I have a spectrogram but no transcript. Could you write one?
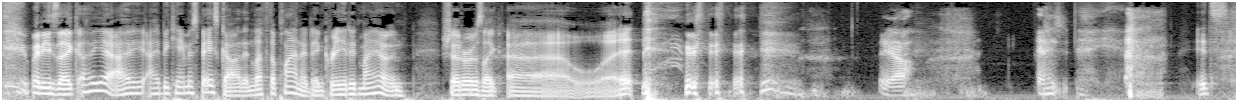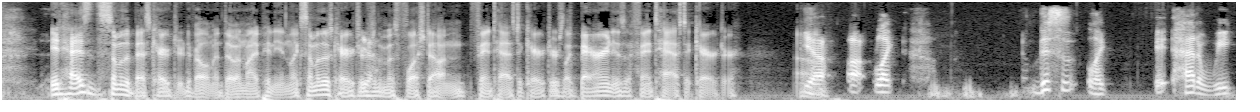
when he's like, "Oh yeah, I, I became a space god and left the planet and created my own." Shotaro's like, "Uh, what?" yeah. And it's it has some of the best character development though in my opinion like some of those characters Yeah. are the most fleshed out and fantastic characters like baron is a fantastic character Um, yeah, uh, like this is like it had a weak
